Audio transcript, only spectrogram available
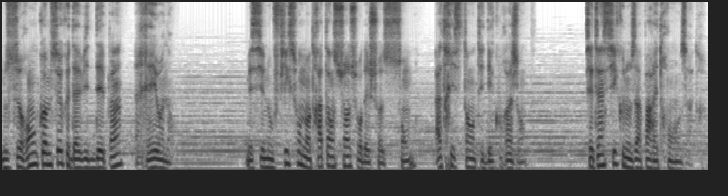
Nous serons comme ceux que David dépeint, rayonnants. Mais si nous fixons notre attention sur des choses sombres, attristantes et décourageantes, c'est ainsi que nous apparaîtrons aux autres.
